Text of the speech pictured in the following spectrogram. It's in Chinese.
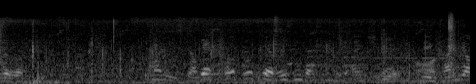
这个，那你现在 Der Kurs ist ja 看下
